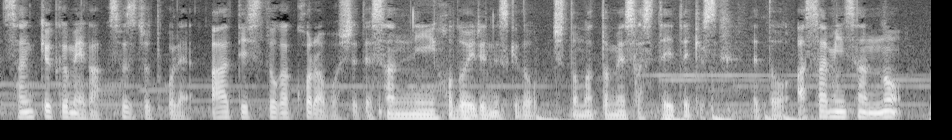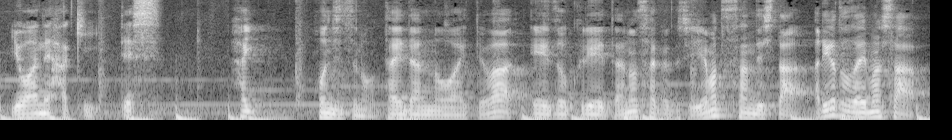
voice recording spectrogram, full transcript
3曲目がそうですちょっとこれアーティストがコラボしてて3人ほどいるんですけどちょっとまとめさせていただきます。えっとあさみさんの「弱音吐き」です。はい本日の対談のお相手は映像クリエイターの坂口大和さんでした。ありがとうございました。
